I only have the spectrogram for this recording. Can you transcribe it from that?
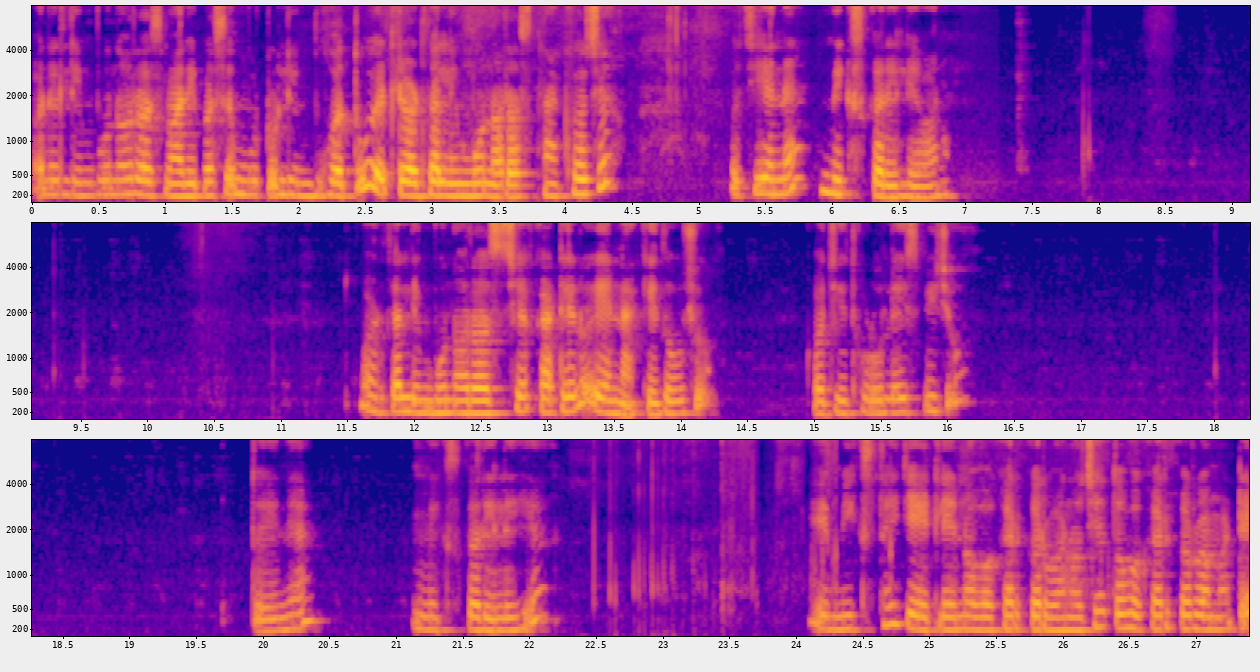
અને લીંબુનો રસ. મારી પાસે મોટું લીંબુ હતું એટલે અડધા લીંબુનો રસ નાખ્યો છે. પછી એને મિક્સ કરી લેવાનું. અડધા લીંબુનો રસ છે કાઢેલો એ નાખી દઉં છું. હજી થોડું લઈશ બીજું. તો એને મિક્સ કરી લઈએ. એ મિક્સ થઈ જાય એટલે એનો વઘાર કરવાનો છે. તો વઘાર કરવા માટે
